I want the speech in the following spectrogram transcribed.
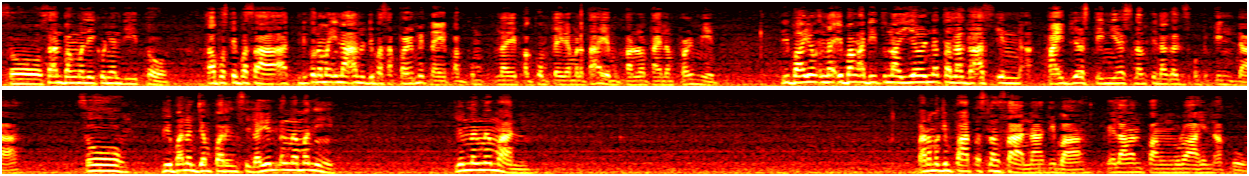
So, saan bang mali ko niyan dito? Tapos 'di ba sa at ko naman inaano 'di ba sa permit na ipag na ipag-complain naman na tayo, magkaroon lang tayo ng permit. 'Di ba yung na ibang dito na year na talaga as in 5 years, 10 years nang tinagal sa pagtitinda. So, 'di ba nandiyan pa rin sila? Yun lang naman eh. Yun lang naman. Para maging patas lang sana, 'di ba? Kailangan pang murahin ako.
